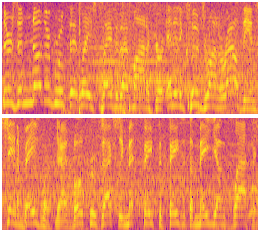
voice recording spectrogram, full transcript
there's another group that lays claim to that moniker, and it includes Ronda Rousey and Shayna Baszler. Yeah, both groups actually met face-to-face -face at the Mae Young Classic.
